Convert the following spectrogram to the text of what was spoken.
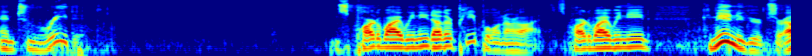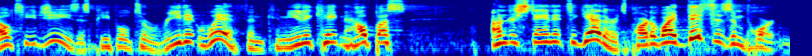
and to read it. It's part of why we need other people in our life. It's part of why we need community groups or LTGs as people to read it with and communicate and help us understand it together. It's part of why this is important.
